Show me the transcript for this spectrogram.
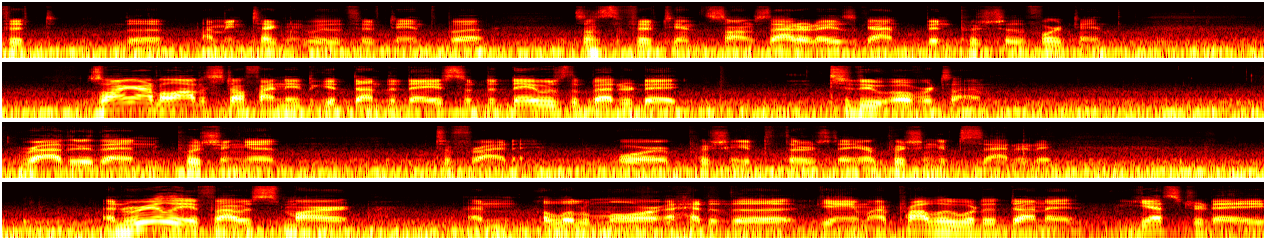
15, the I mean technically the 15th, but since the 15th is on Saturday, it's got been pushed to the 14th. So I got a lot of stuff I need to get done today. So today was the better day to do overtime rather than pushing it to Friday or pushing it to Thursday or pushing it to Saturday. And really, if I was smart and a little more ahead of the game, I probably would have done it yesterday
